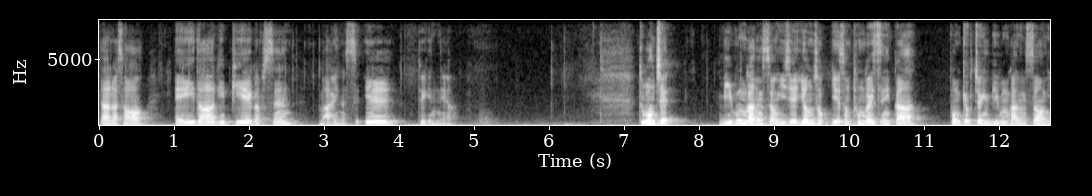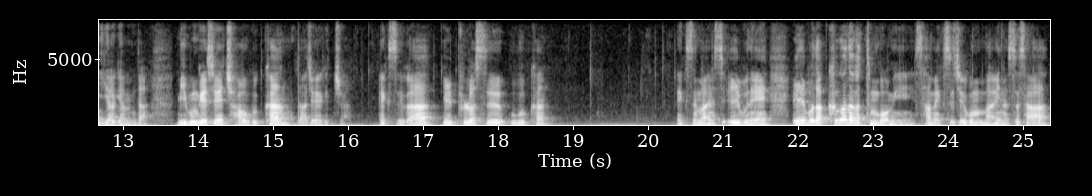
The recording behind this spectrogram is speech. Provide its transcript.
따라서 a 더하기 b의 값은 마이너스 1 되겠네요. 두 번째, 미분 가능성 이제 연속 예선 통과했으니까 본격적인 미분 가능성 이야기합니다. 미분 계수의 좌우 극한 따져야겠죠. X가 1 플러스 우극한 x 마이너스 1분의 1보다 크거나 같은 범위 3x 제곱 마이너스 4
